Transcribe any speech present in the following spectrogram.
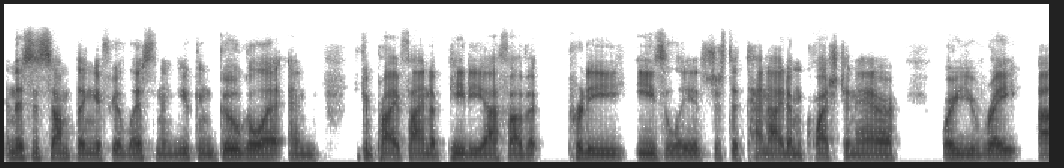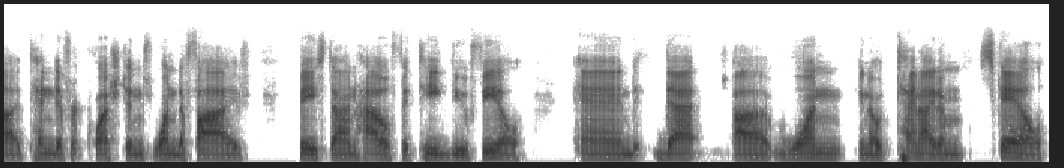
And this is something if you're listening you can google it and you can probably find a pdf of it pretty easily. It's just a 10 item questionnaire where you rate uh, 10 different questions one to five based on how fatigued you feel. And that uh, one you know 10 item scale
